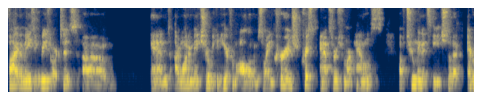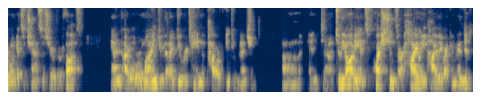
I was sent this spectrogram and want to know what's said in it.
five amazing resources, uh, and I want to make sure we can hear from all of them. So I encourage crisp answers from our panelists of two minutes each so that everyone gets a chance to share their thoughts. And I will remind you that I do retain the power of intervention. Uh, and uh, to the audience, questions are highly, highly recommended.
